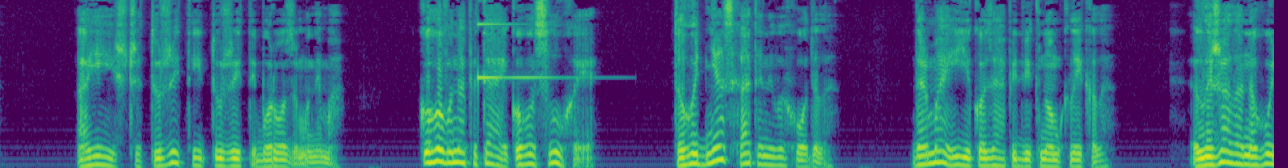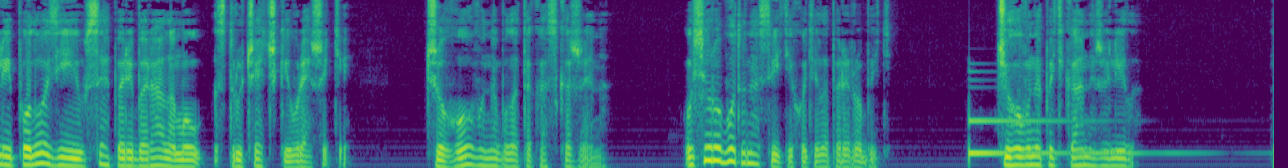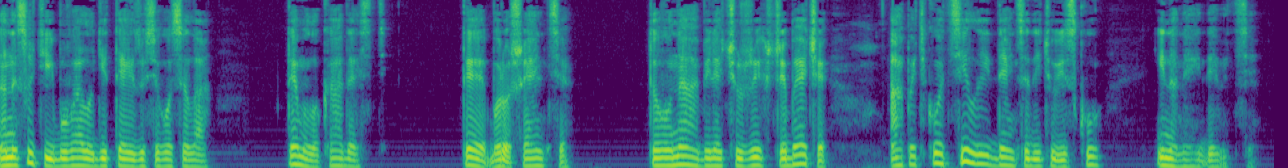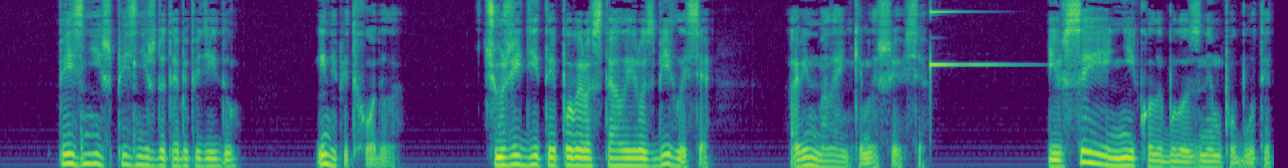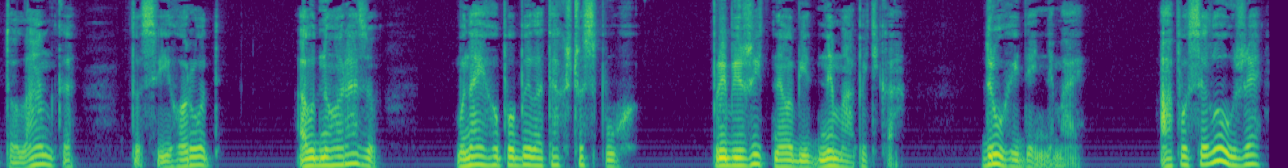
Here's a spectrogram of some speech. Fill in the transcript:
а їй ще тужити і тужити, бо розуму нема. Кого вона питає, кого слухає? Того дня з хати не виходила. Дарма її коза під вікном кликала. Лежала на голій полозі і все перебирала, мов стручечки в решеті. Чого вона була така скажена? Усю роботу на світі хотіла переробити. Чого вона Петька не жаліла? Нанесуть їй, бувало, дітей з усього села, те молока дасть, те борошенця, то вона біля чужих щебече, а Петько цілий день сидить у візку і на неї дивиться. Пізніш, пізніш до тебе підійду. І не підходила. Чужі діти повиростали і розбіглися, а він маленьким лишився. І все їй ніколи було з ним побути то ланка, то свій город. А одного разу вона його побила так, що спух. Прибіжить на обід нема Петька. Другий день немає. А по селу вже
